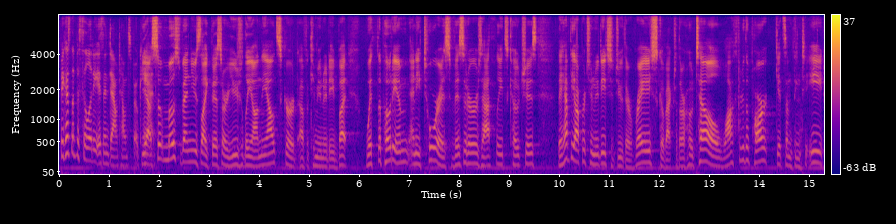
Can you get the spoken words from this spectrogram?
because the facility is in downtown Spokane. Yeah, so most venues like this are usually on the outskirt of a community, but with the podium, any tourists, visitors, athletes, coaches, they have the opportunity to do their race, go back to their hotel, walk through the park, get something to eat,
